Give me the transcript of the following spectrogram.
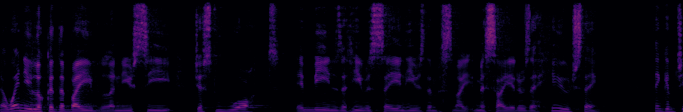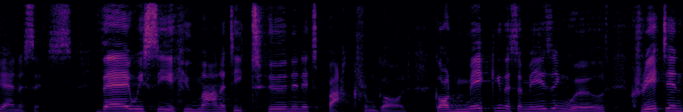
Now, when you look at the Bible and you see just what it means that he was saying he was the Messiah, it was a huge thing. Think of Genesis. There we see humanity turning its back from God. God making this amazing world, creating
